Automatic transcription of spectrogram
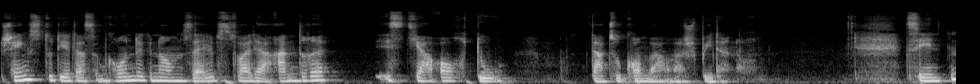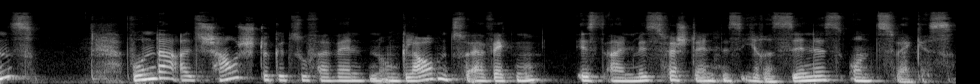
schenkst du dir das im Grunde genommen selbst, weil der andere ist ja auch du. Dazu kommen wir aber später noch. Zehntens, Wunder als Schaustücke zu verwenden, um Glauben zu erwecken, ist ein Missverständnis ihres Sinnes und Zweckes.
